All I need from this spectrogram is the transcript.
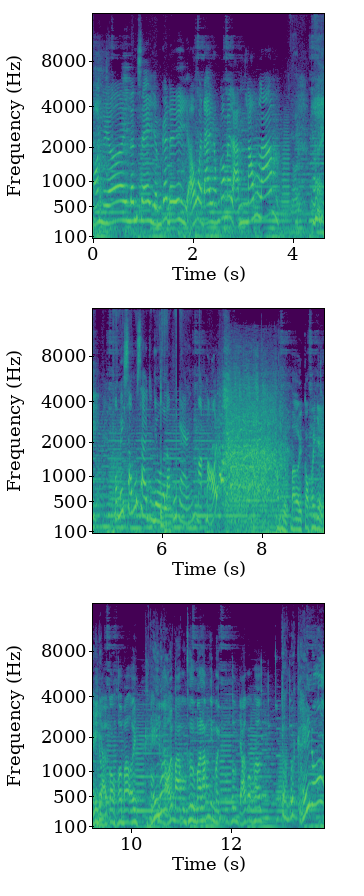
Mọi người ơi lên xe giùm cái đi Ở ngoài đây không có máy lạnh nóng lắm. Không biết sống sao cho vừa lòng cái nhà này Mệt mỏi quá. Không được ba ơi con phải về với vợ con thôi ba ơi. Con xin lỗi ba con thương ba lắm nhưng mà con thương vợ con hơn. Trời ơi kể nó.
